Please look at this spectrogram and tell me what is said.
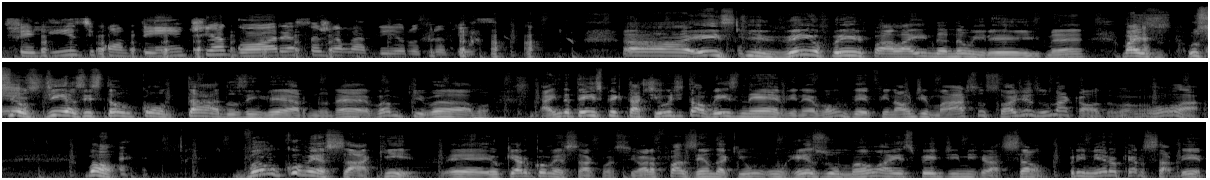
feliz e contente, e agora essa geladeira outra vez. Ah, eis que vem o frio e fala, ainda não irei, né? Mas os seus dias estão contados, inverno, né? Vamos que vamos. Ainda tem a expectativa de talvez neve, né? Vamos ver, final de março, só Jesus na causa. Vamos, vamos lá. Bom, vamos começar aqui. É, eu quero começar com a senhora fazendo aqui um, um resumão a respeito de imigração. Primeiro eu quero saber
